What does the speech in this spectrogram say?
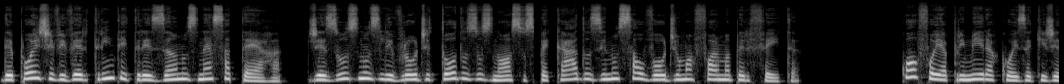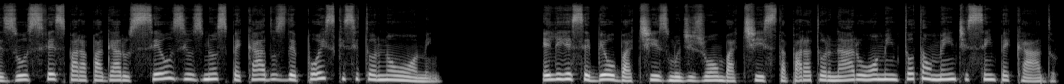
depois de viver 33 anos nessa terra, Jesus nos livrou de todos os nossos pecados e nos salvou de uma forma perfeita. Qual foi a primeira coisa que Jesus fez para pagar os seus e os meus pecados depois que se tornou homem? Ele recebeu o batismo de João Batista para tornar o homem totalmente sem pecado.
